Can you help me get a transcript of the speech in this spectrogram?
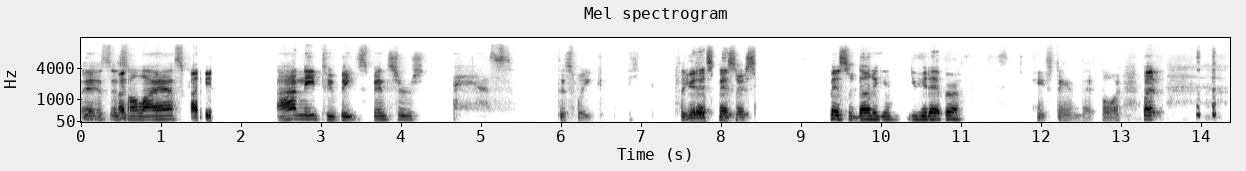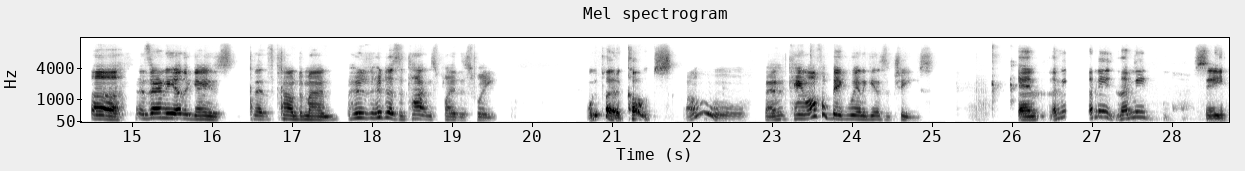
Yeah, that's, that's I- all I ask. I need I need to beat Spencer's ass this week. you hear that, Spencer? Spencer Dunnigan, you hear that, bro? can't stand that boy. But uh is there any other games that's come to mind? Who who does the Titans play this week? We play the Colts, Oh, that came off a big win against the Chiefs. and let me let me let me see.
